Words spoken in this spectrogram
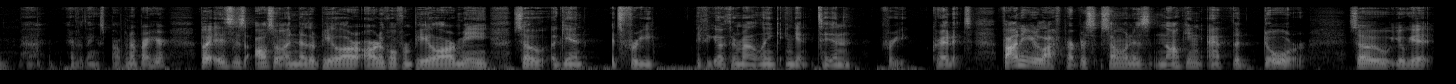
Everything's popping up right here. But this is also another PLR article from PLR Me. So again, it's free if you go through my link and get 10 free credits. Finding your life purpose, someone is knocking at the door. So you'll get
